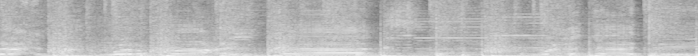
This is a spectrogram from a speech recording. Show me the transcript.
فرحنا وارفع الكاس. وحداتي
